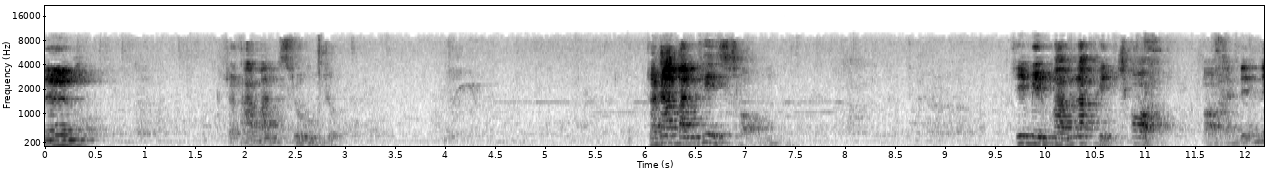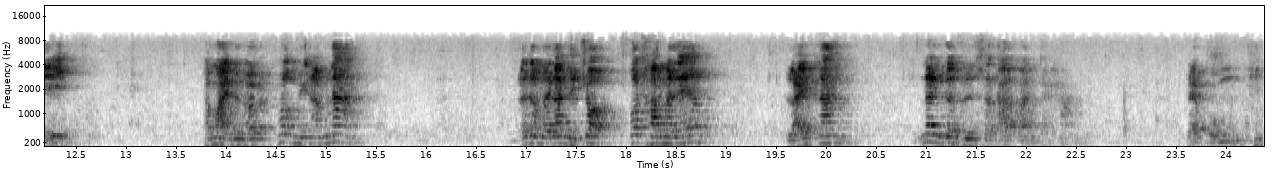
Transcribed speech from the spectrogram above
หนึ่งสถาบันสูงสุดสถาบันที่สอง ที่มีความรับผิดชอบต่อแผ่นดินนี้ทำไมมีควาเพราะมีอำนาจ แล้วทำไมรับผิดชอบ เพราะทำมาแล้ว หลายครั้ง นั่นก็คือสถาบันทหาร แต่ผมคิด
